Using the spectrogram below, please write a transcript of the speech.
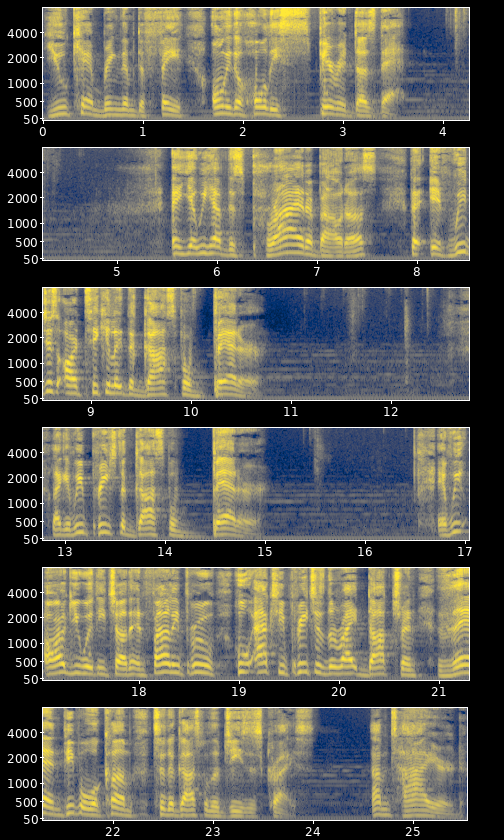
you can't bring them to faith. Only the Holy Spirit does that. And yet we have this pride about us that if we just articulate the gospel better, like if we preach the gospel better, if we argue with each other and finally prove who actually preaches the right doctrine, then people will come to the gospel of Jesus Christ. I'm tired.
